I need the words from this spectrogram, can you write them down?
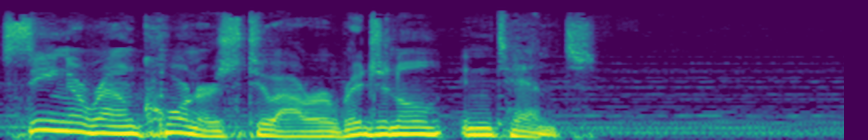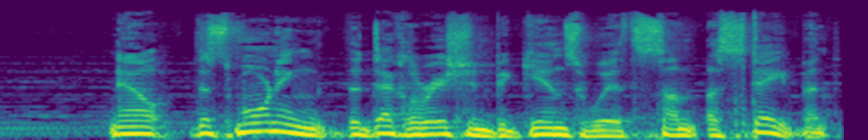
seeing around corners to our original intent. Now, this morning, the declaration begins with some, a statement.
